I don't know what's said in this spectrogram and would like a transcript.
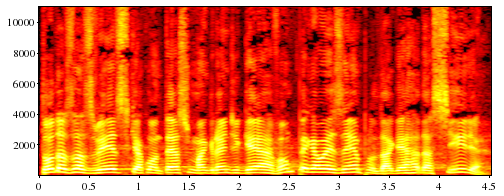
Todas as vezes que acontece uma grande guerra, vamos pegar o exemplo da guerra da Síria.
